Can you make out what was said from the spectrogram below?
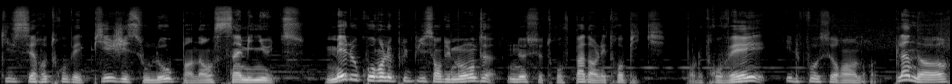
qu'il s'est retrouvé piégé sous l'eau pendant 5 minutes. Mais le courant le plus puissant du monde ne se trouve pas dans les tropiques. Pour le trouver, il faut se rendre plein nord,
